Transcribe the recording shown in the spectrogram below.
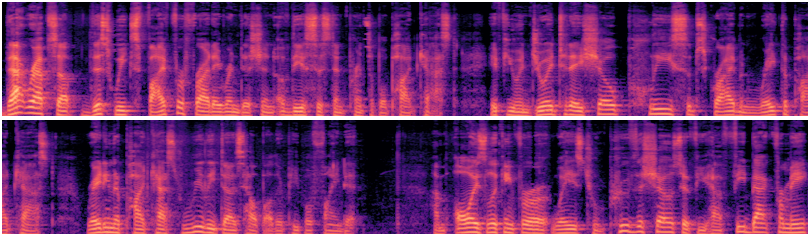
that wraps up this week's Five for Friday rendition of the Assistant Principal podcast. If you enjoyed today's show, please subscribe and rate the podcast. Rating the podcast really does help other people find it. I'm always looking for ways to improve the show, so if you have feedback for me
